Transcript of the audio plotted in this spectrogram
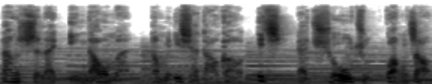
让神来引导我们。让我们一起来祷告，一起来求主光照。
